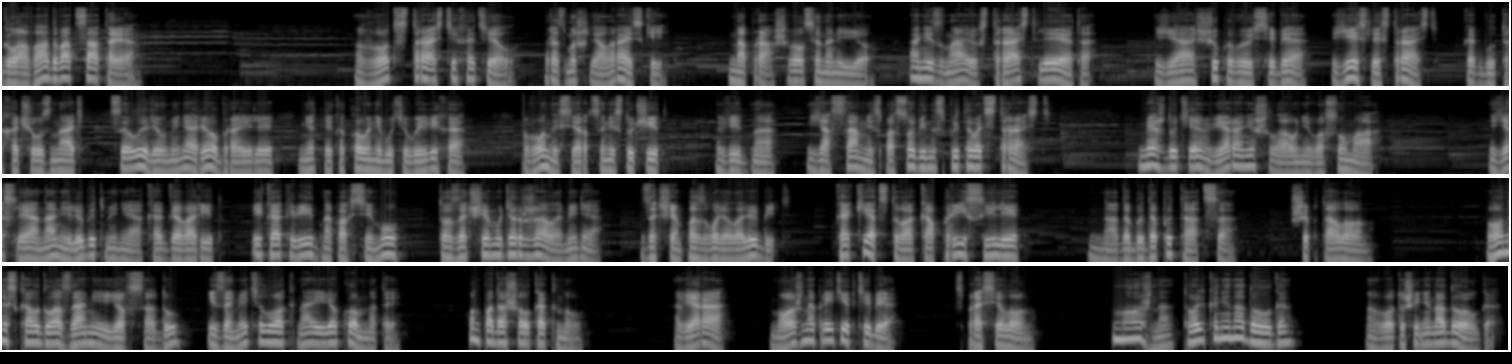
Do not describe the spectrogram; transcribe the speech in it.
Глава двадцатая «Вот страсти хотел», – размышлял Райский. Напрашивался на нее, а не знаю, страсть ли это. Я ощупываю себя, есть ли страсть, как будто хочу узнать, целы ли у меня ребра или нет ли какого-нибудь вывиха. Вон и сердце не стучит. Видно, я сам не способен испытывать страсть. Между тем Вера не шла у него с ума. Если она не любит меня, как говорит, и как видно по всему, то зачем удержала меня? Зачем позволила любить? Кокетство, каприз или... Надо бы допытаться, шептал он. Он искал глазами ее в саду и заметил у окна ее комнаты. Он подошел к окну. «Вера, можно прийти к тебе?» – спросил он. «Можно, только ненадолго». «Вот уж и ненадолго.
